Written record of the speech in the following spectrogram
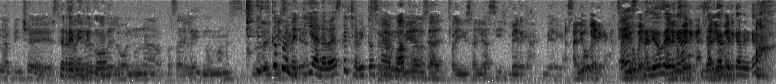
una pinche. este, Se reivindicó. salió de modelo en una pasarela y no mames. Pues es que prometía, la verdad es que el chavito Se está veía muy guapo. bien, o sea, y salió así, verga, verga. Salió verga. Salió Es- verga. ¿Salió verga? Salió verga. Salió verga. verga, verga.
